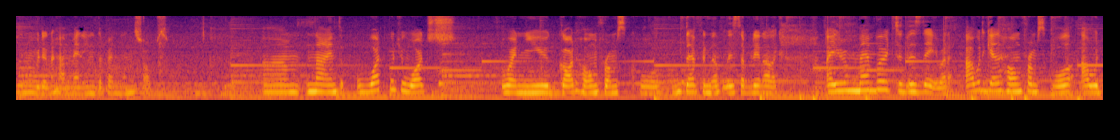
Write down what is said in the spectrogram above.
you know we didn't have many independent shops. Um, ninth, what would you watch when you got home from school? Definitely Sabrina. Like, I remember to this day when I would get home from school, I would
